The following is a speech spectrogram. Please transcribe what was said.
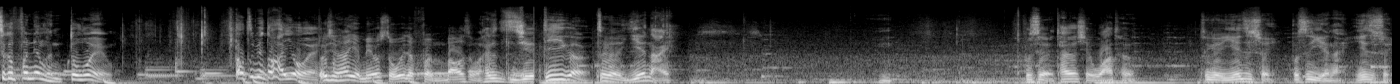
这个分量很多哎、到这边都还有哎、而且它也没有所谓的粉包什么，它是直接第一个这个椰奶，嗯，不是，它有写 water，这个椰子水不是椰奶，椰子水。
